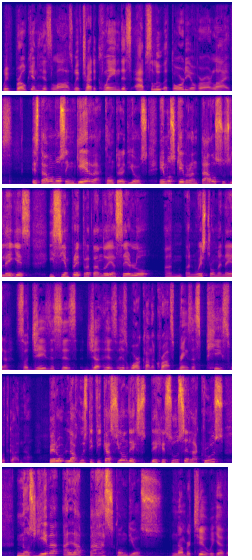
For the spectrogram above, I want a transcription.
We've broken his laws. We've tried to claim this absolute authority over our lives. Estábamos en guerra contra Dios, hemos quebrantado sus leyes y siempre tratando de hacerlo a, a nuestra manera. So Jesus' ju- his his work on the cross brings us peace with God now. Pero la justificación de, de Jesús en la cruz nos lleva a la paz con Dios. Number two, we give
